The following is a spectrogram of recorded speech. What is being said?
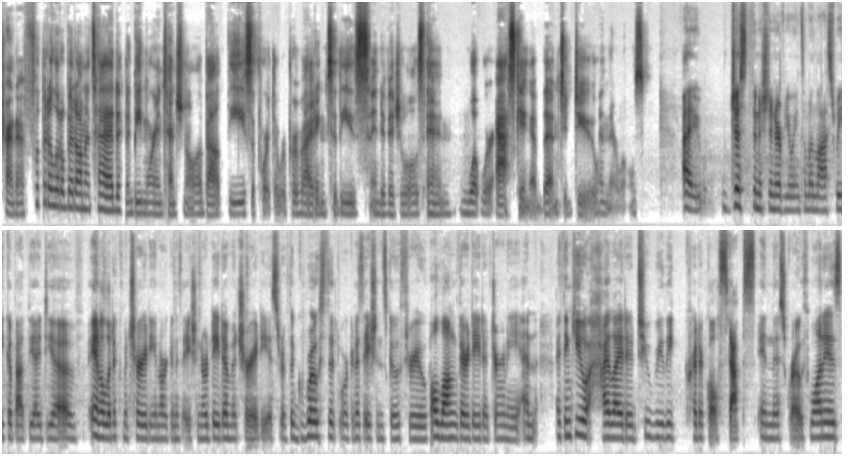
trying to flip it a little bit on its head and be more intentional about the support that we're providing to these individuals and what we're asking of them to do in their roles. I just finished interviewing someone last week about the idea of analytic maturity in organization or data maturity is sort of the growth that organizations go through along their data journey. And I think you highlighted two really critical steps in this growth. One is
